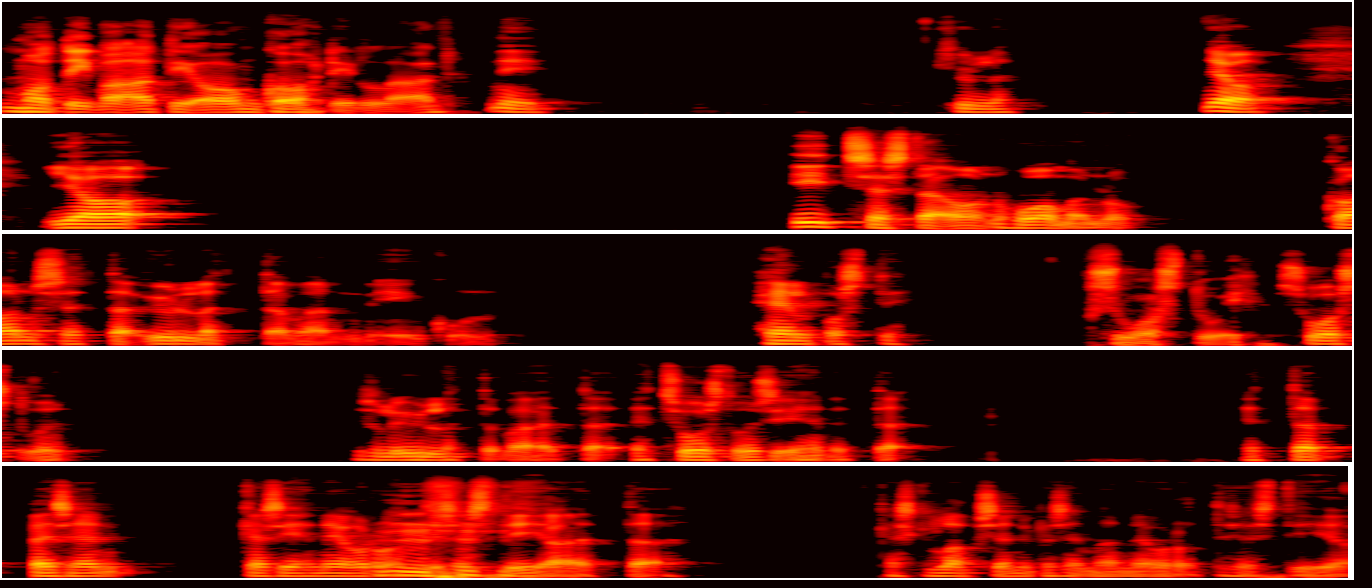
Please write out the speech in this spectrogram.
motivaatio on kohdillaan. Niin, kyllä. Joo, ja itsestä on huomannut kans, että yllättävän niin kuin helposti suostui. Suostuin ja se oli yllättävää, että, että suostuin siihen, että, että pesen käsiä neuroottisesti mm. ja että käskin lapsiani pesemään neuroottisesti. Ja...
